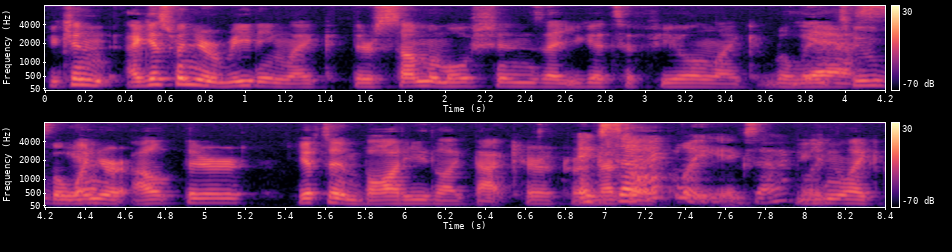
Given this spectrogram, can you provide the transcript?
you can I guess when you're reading like there's some emotions that you get to feel and like relate to, Yes, but when you're out there, you have to embody like that character. And that's all- Exactly, you exactly. can like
